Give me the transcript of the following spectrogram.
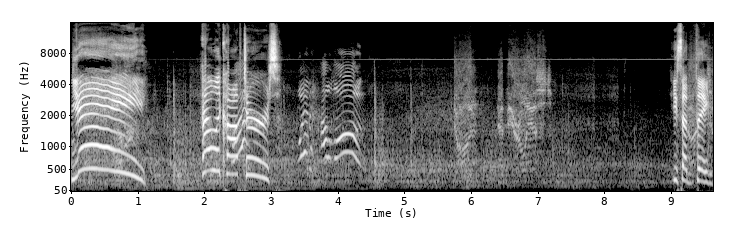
Yay! Helicopters! When? How long? He said the thing.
